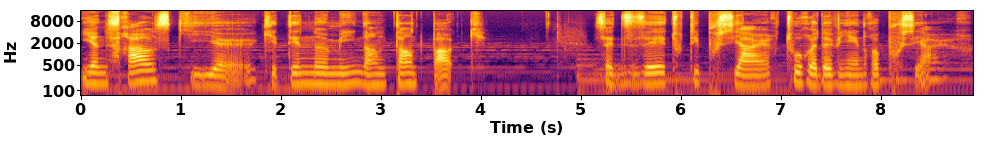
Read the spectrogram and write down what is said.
Il y a une phrase qui, euh, était nommée dans le temps de Pâques. Ça disait Tout est poussière, tout redeviendra poussière.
